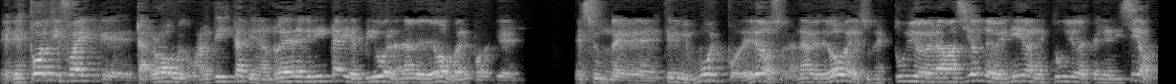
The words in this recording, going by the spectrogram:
En Spotify, que está Robo como artista, tienen red de grita y en vivo la nave de Over, porque es un eh, streaming muy poderoso. La nave de Over es un estudio de grabación devenido en estudio de televisión.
